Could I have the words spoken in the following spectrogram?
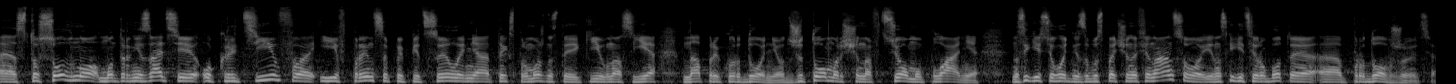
Е, Стосовно модернізації укриттів е, і, в принципі, підсилення тих спроможностей, які у нас є на прикордонні. От Житомирщина в цьому плані наскільки сьогодні забезпечена фінансово, і наскільки ці роботи е, продовжуються?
